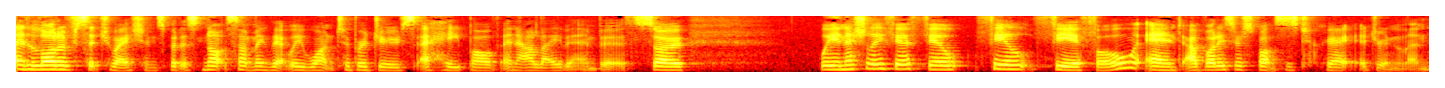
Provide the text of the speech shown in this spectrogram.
a lot of situations, but it's not something that we want to produce a heap of in our labour and birth. So, We initially feel, feel, feel fearful, and our body's response is to create adrenaline.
